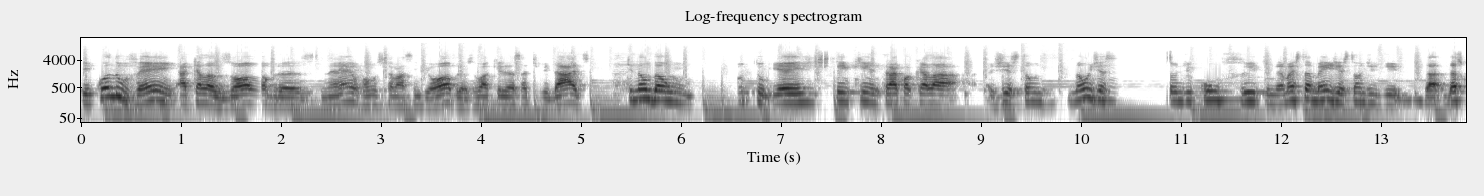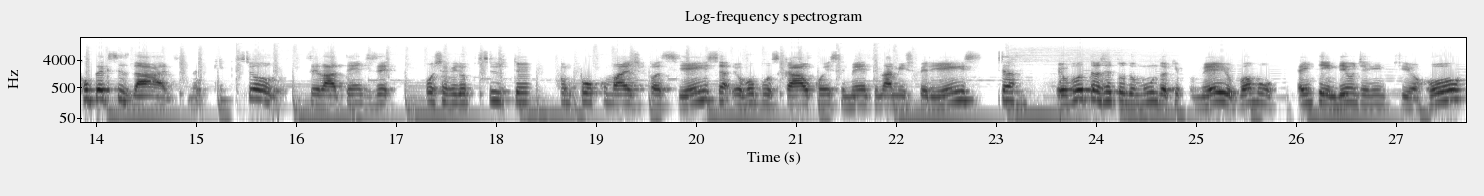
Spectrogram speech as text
E quando vem aquelas obras, né? Vamos chamar assim de obras ou aquelas atividades que não dão muito, e aí a gente tem que entrar com aquela gestão, não gestão de conflito, né? Mas também gestão de, de das complexidades. Né? O que, que o senhor, sei lá, tem a dizer? Poxa vida, eu preciso ter um pouco mais de paciência. Eu vou buscar o conhecimento na minha experiência. Eu vou trazer todo mundo aqui para o meio. Vamos entender onde a gente errou.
